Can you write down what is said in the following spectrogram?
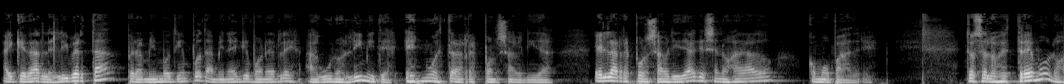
Hay que darles libertad, pero al mismo tiempo también hay que ponerles algunos límites. Es nuestra responsabilidad. Es la responsabilidad que se nos ha dado como padres. Entonces los extremos, los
